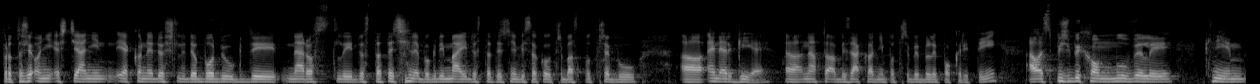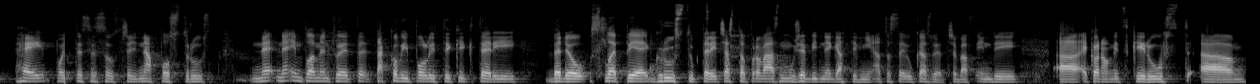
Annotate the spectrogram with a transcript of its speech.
protože oni ještě ani jako nedošli do bodu, kdy narostli dostatečně nebo kdy mají dostatečně vysokou třeba spotřebu uh, energie uh, na to, aby základní potřeby byly pokryty, ale spíš bychom mluvili k ním, hej, pojďte se soustředit na postrůst, ne, neimplementujete takové politiky, které vedou slepě k růstu, který často pro vás může být negativní a to se ukazuje třeba v Indii. Uh, ekonomický růst uh,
